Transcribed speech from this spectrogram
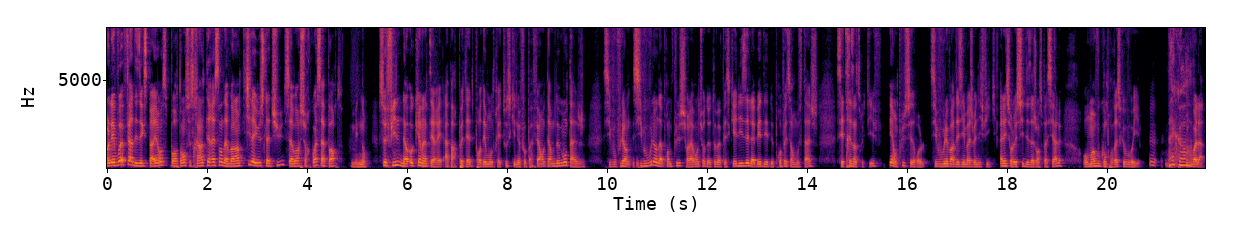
On les voit faire des expériences, pourtant ce serait intéressant d'avoir un petit laïus là-dessus, savoir sur quoi ça porte. Mais non. Ce film n'a aucun intérêt, à part peut-être pour démontrer tout ce qu'il ne faut pas faire en termes de montage. Si vous voulez en, si vous voulez en apprendre plus sur l'aventure de Thomas Pesquet, lisez la BD de Professeur Moustache. C'est très instructif, et en plus c'est drôle. Si vous voulez voir des images magnifiques, allez sur le site des agences spatiales, au moins vous comprendrez ce que vous voyez. D'accord. Donc voilà.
